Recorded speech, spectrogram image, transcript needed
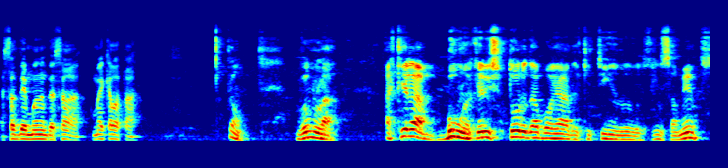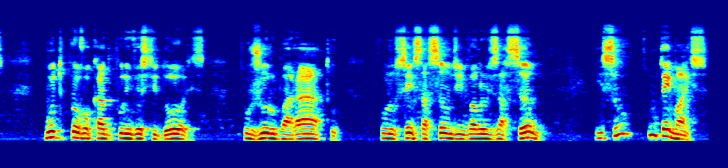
Essa demanda, essa, como é que ela está? Então, vamos lá. Aquele boom, aquele estouro da boiada que tinha nos lançamentos, muito provocado por investidores, por juro barato, por sensação de valorização, isso não tem mais.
